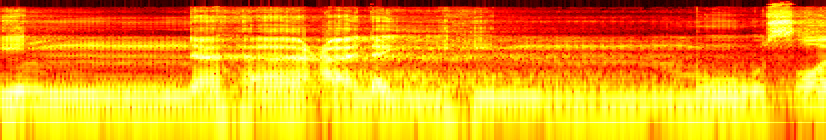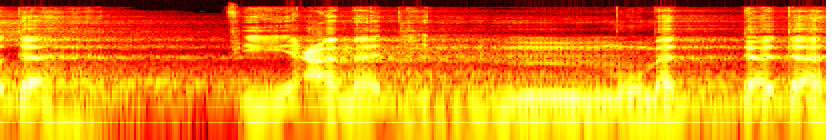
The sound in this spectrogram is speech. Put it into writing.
إنها عليهم موصده في عمد ممدده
